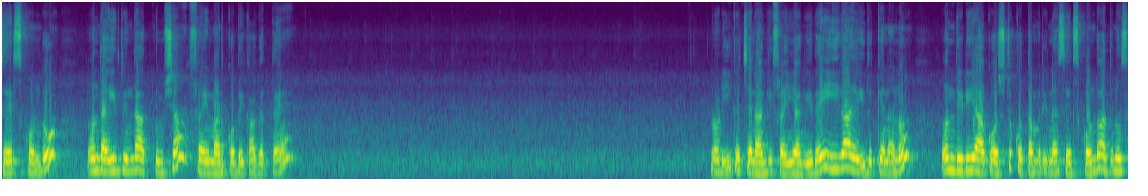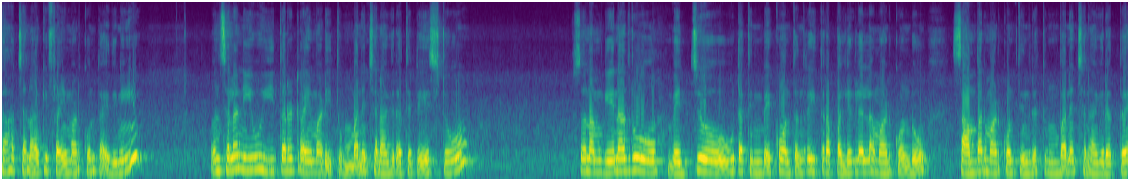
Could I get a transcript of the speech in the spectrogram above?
ಸೇರಿಸ್ಕೊಂಡು ಒಂದು ಐದರಿಂದ ಹತ್ತು ನಿಮಿಷ ಫ್ರೈ ಮಾಡ್ಕೋಬೇಕಾಗತ್ತೆ. ನೋಡಿ, ಈಗ ಚೆನ್ನಾಗಿ ಫ್ರೈ ಆಗಿದೆ. ಈಗ ಇದಕ್ಕೆ ನಾನು ಒಂದು ಇಡೀ ಆಗುವಷ್ಟು ಕೊತ್ತಂಬರಿನ ಸೇರಿಸ್ಕೊಂಡು ಅದನ್ನು ಸಹ ಚೆನ್ನಾಗಿ ಫ್ರೈ ಮಾಡ್ಕೊತಾ ಇದ್ದೀನಿ. ಒಂದು ಸಲ ನೀವು ಈ ಥರ ಟ್ರೈ ಮಾಡಿ ತುಂಬಾ ಚೆನ್ನಾಗಿರುತ್ತೆ ಟೇಸ್ಟು ಸೊ ನಮಗೇನಾದರೂ ವೆಜ್ ಊಟ ತಿನ್ನಬೇಕು ಅಂತಂದರೆ ಈ ಥರ ಪಲ್ಯಗಳೆಲ್ಲ ಮಾಡಿಕೊಂಡು, ಸಾಂಬಾರು ಮಾಡ್ಕೊಂಡು ತಿಂದರೆ ತುಂಬಾ ಚೆನ್ನಾಗಿರುತ್ತೆ.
